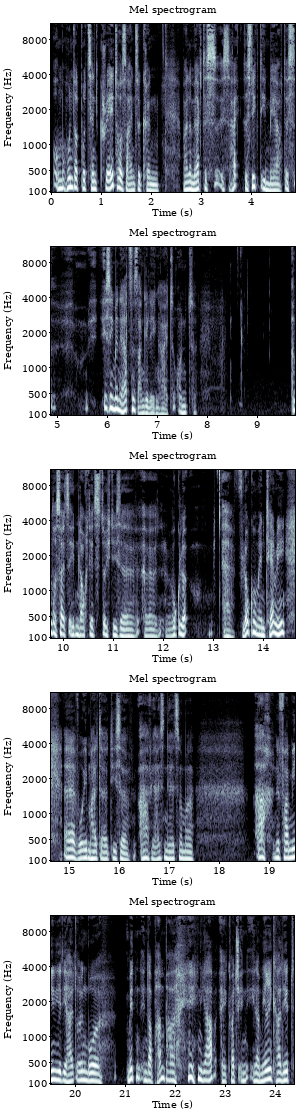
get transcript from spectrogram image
um 100% Creator sein zu können, weil er merkt, das, ist, das liegt ihm mehr. Das ist ihm eine Herzensangelegenheit. Und andererseits eben auch jetzt durch diese äh, äh, Vlogumentary, äh, wo eben halt äh, diese, ah, wie heißen die jetzt nochmal? Ach, eine Familie, die halt irgendwo mitten in der Pampa in, ja äh, Quatsch, in, in Amerika lebt,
